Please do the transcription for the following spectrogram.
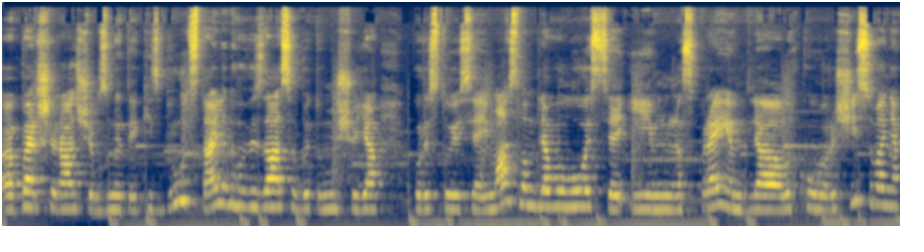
е, перший раз, щоб змити якийсь бруд, стайлінгові засоби, тому що я користуюся і маслом для волосся, і спреєм для легкого розчісування.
